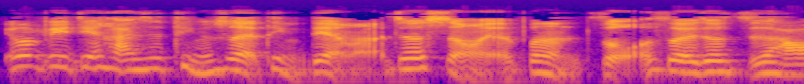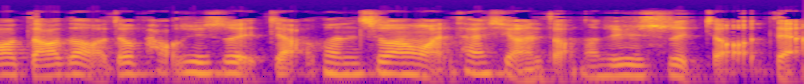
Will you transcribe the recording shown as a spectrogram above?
因为毕竟还是停水停电嘛，就是什么也不能做，所以就只好早早就跑去睡觉，可能吃完晚餐、洗完澡，然后就去睡觉这样。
